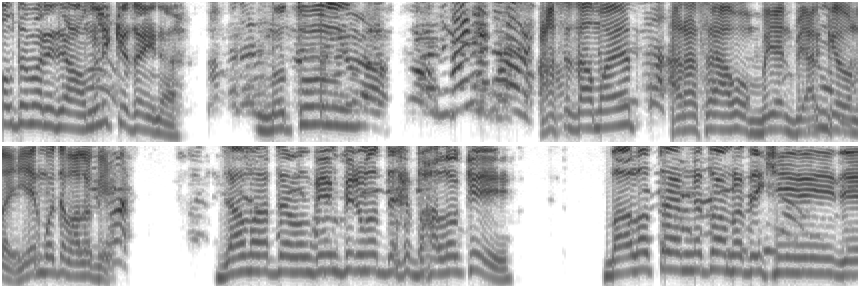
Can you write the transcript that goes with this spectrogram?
বলতে পারি যে আওয়ামী লীগকে যাই না। নতুন আছে জামায়াত আর আছে বিএনপি আর কেউ নাই। এর মধ্যে ভালো কি? জামাত এবং বিএনপির মধ্যে ভালো কি? ভালো তো এমনি তো আমরা দেখি যে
